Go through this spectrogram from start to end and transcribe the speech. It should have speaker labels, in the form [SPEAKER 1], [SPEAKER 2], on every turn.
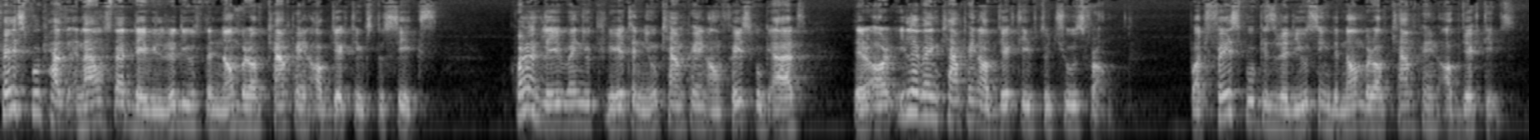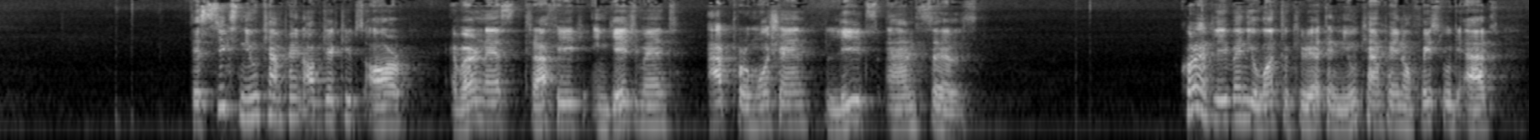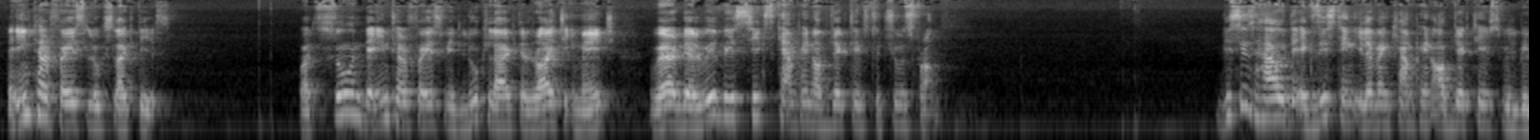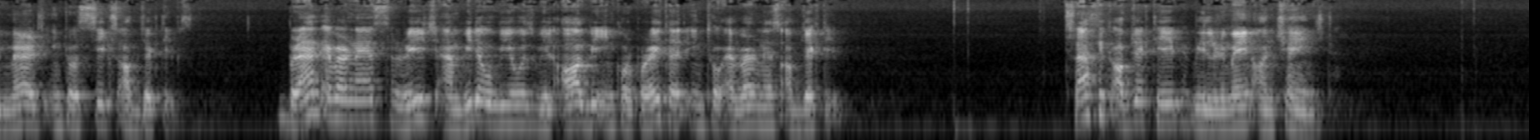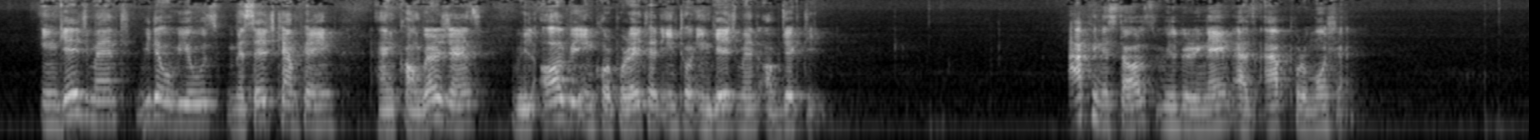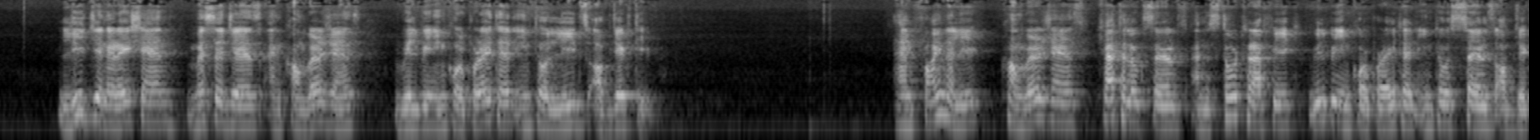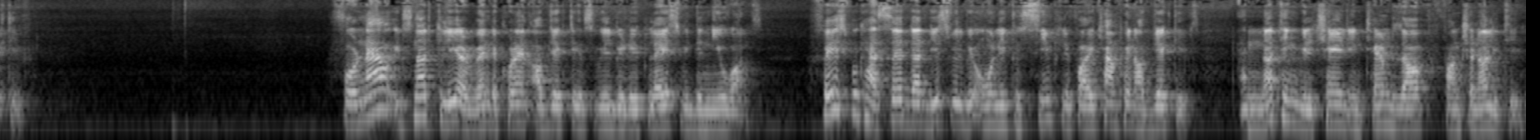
[SPEAKER 1] Facebook has announced that they will reduce the number of campaign objectives to six. Currently, when you create a new campaign on Facebook ads, there are 11 campaign objectives to choose from. But Facebook is reducing the number of campaign objectives. The six new campaign objectives are awareness, traffic, engagement, app promotion, leads, and sales. Currently, when you want to create a new campaign on Facebook ads, the interface looks like this. But soon the interface will look like the right image where there will be six campaign objectives to choose from. This is how the existing 11 campaign objectives will be merged into six objectives. Brand awareness, reach, and video views will all be incorporated into awareness objective. Traffic objective will remain unchanged. Engagement, video views, message campaign, and conversions will all be incorporated into engagement objective. App installs will be renamed as app promotion. Lead generation, messages, and conversions will be incorporated into leads objective. And finally, conversions, catalog sales, and store traffic will be incorporated into a sales objective. For now, it's not clear when the current objectives will be replaced with the new ones. Facebook has said that this will be only to simplify campaign objectives and nothing will change in terms of functionality.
